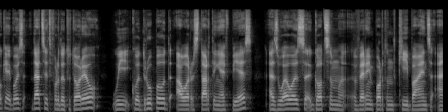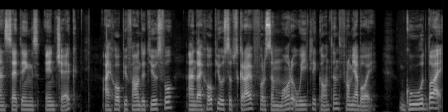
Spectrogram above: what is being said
Okay boys, that's it for the tutorial. We quadrupled our starting FPS as well as got some very important keybinds and settings in check. I hope you found it useful and I hope you subscribe for some more weekly content from ya boy. Goodbye!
